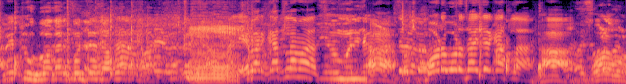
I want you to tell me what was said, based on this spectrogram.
আমি একটু উপকার করতে এবার কাতলা মাছ। হ্যাঁ। বড় বড় সাইজের কাতলা। হ্যাঁ বড় বড়।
